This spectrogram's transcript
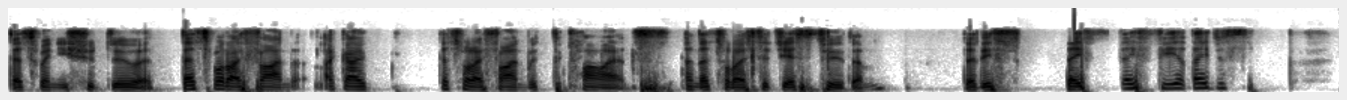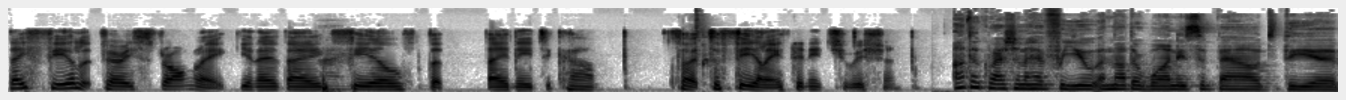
that's when you should do it. That's what I find. Like I, that's what I find with the clients, and that's what I suggest to them. That if they they feel they just they feel it very strongly. You know, they right. feel that they need to come. So it's a feeling, it's an intuition. Other question I have for you, another one is about the uh,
